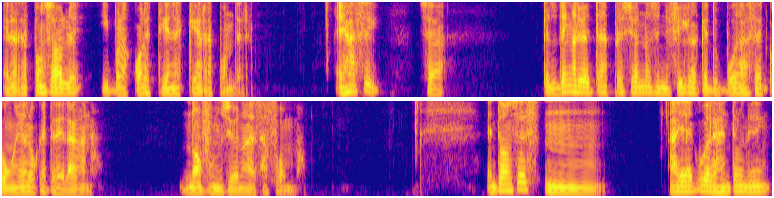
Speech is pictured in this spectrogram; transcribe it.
eres responsable y por las cuales tienes que responder. Es así. O sea, que tú tengas libertad de expresión no significa que tú puedas hacer con ella lo que te dé la gana. No funciona de esa forma. Entonces, mm, hay algo que la gente no tiene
